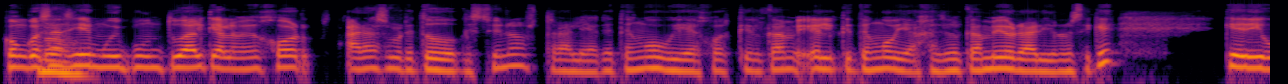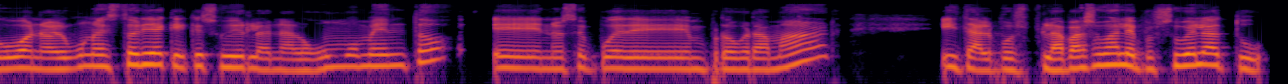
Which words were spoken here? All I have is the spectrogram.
con cosas así muy puntual que a lo mejor, ahora sobre todo que estoy en Australia, que tengo viejos, que el, el que tengo viajes, el cambio horario, no sé qué, que digo, bueno, alguna historia que hay que subirla en algún momento, eh, no se pueden programar y tal, pues la paso, vale, pues súbela tú.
